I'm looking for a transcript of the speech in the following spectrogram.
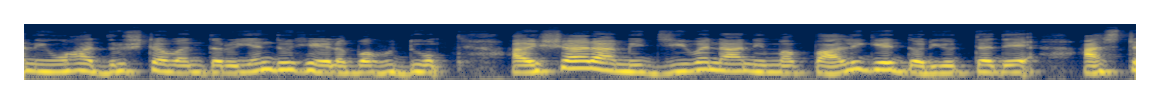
ನೀವು ಅದೃಷ್ಟವಂತರು ಎಂದು ಹೇಳಬಹುದು. ಐಷಾರಾಮಿ ಜೀವನ ನಿಮ್ಮ ಪಾಲಿಗೆ ದೊರೆಯುತ್ತದೆ. ಅಷ್ಟ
